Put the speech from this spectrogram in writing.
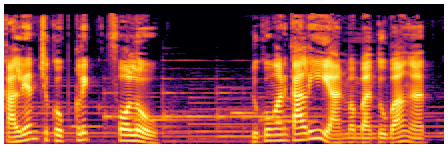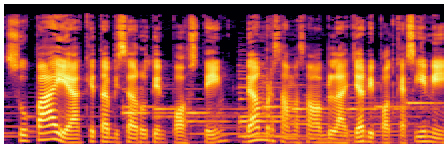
Kalian cukup klik follow. Dukungan kalian membantu banget supaya kita bisa rutin posting dan bersama-sama belajar di podcast ini.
